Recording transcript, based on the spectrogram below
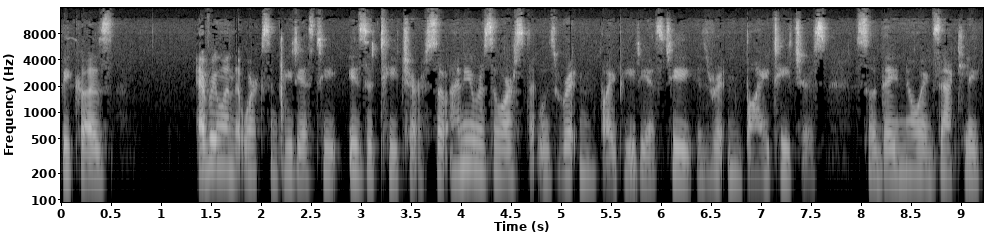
because everyone that works in PDST is a teacher. So any resource that was written by PDST is written by teachers. So they know exactly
